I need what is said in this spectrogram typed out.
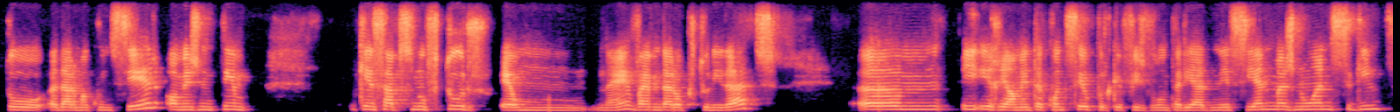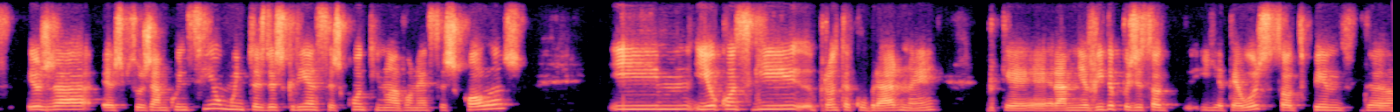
estou a dar-me a conhecer, ao mesmo tempo quem sabe se no futuro é um, né, vai-me dar oportunidades, um, e, e, realmente aconteceu, porque eu fiz voluntariado nesse ano, mas no ano seguinte eu já, as pessoas já me conheciam, muitas das crianças continuavam nessas escolas e, e eu consegui, pronto, a cobrar, né? Porque era a minha vida, pois eu só, e até hoje, só depende da,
